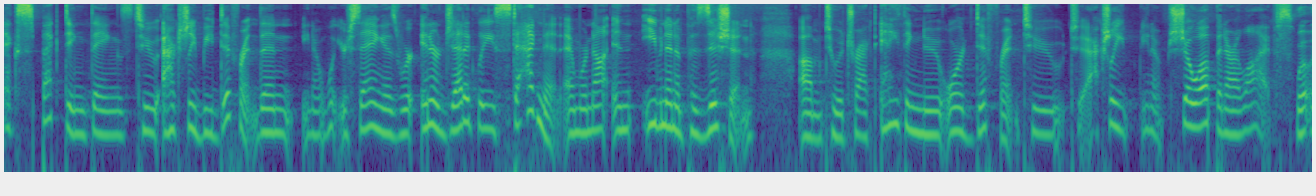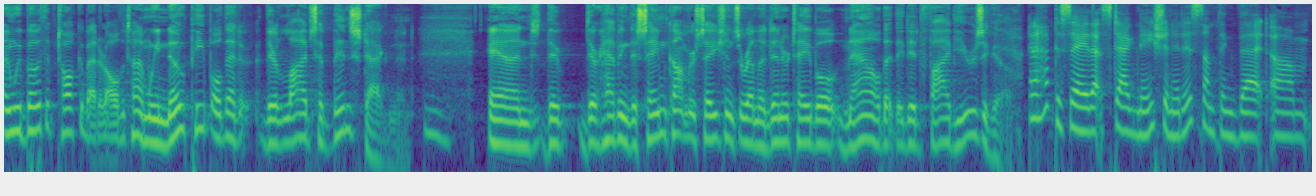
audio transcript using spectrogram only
expecting things to actually be different, then, you know, what you're saying is we're energetically stagnant and we're not in, even in a position um, to attract anything new or different to, to actually, you know, show up in our lives. Well, and we both talk about it all the time. We know people that their lives have been stagnant. Mm and they're they're having the same conversations around the dinner table now that they did five years ago. And I have to say that stagnation it is something that um,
